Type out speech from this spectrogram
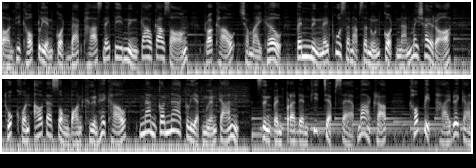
ตอนที่เขาเปลี่ยนกฎแบ็กพาสในปี 1992 เพราะเขาชไมเคิลเป็นหนึ่งในผู้สนับสนุนกฎนั้นไม่ใช่หรอ ทุกคนเอาแต่ส่งบอลคืนให้เขา นั่นก็น่าเกลียดเหมือนกัน ซึ่งเป็นประเด็นที่เจ็บแสบมากครับ เขาปิดท้ายด้วยการ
